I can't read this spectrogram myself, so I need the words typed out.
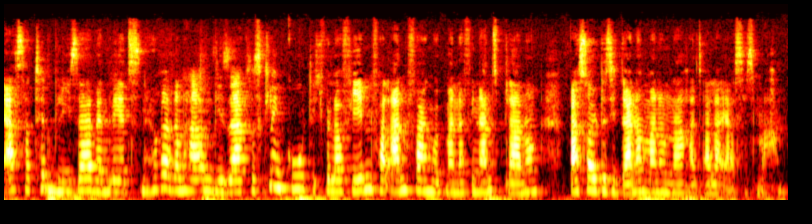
erster Tipp, Lisa, wenn wir jetzt eine Hörerin haben, die sagt, das klingt gut, ich will auf jeden Fall anfangen mit meiner Finanzplanung. Was sollte sie deiner Meinung nach als allererstes machen?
